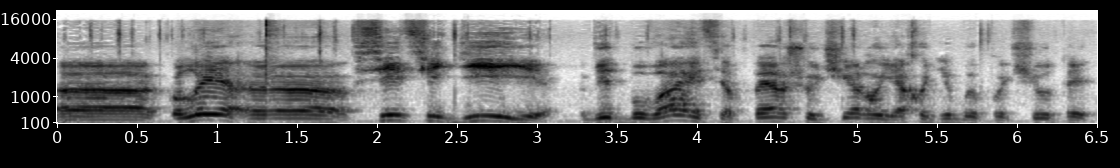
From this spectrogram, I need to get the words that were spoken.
Е, коли е, всі ці дії відбуваються, в першу чергу я хотів би почути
